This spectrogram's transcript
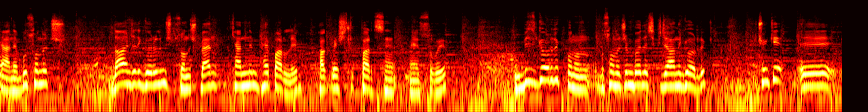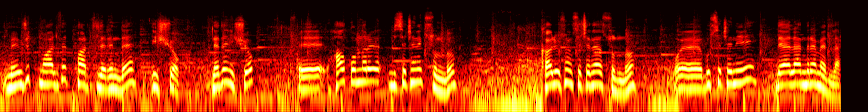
Yani bu sonuç daha önce de görülmüş bir sonuç. Ben kendim hep arlıyım. Hak ve Eşitlik Partisi'ne mensubuyum. Biz gördük bunun, bu sonucun böyle çıkacağını gördük. Çünkü e, mevcut muhalefet partilerinde iş yok. Neden iş yok? E, halk onlara bir seçenek sundu. Koalisyon seçeneği sundu. E, bu seçeneği değerlendiremediler.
